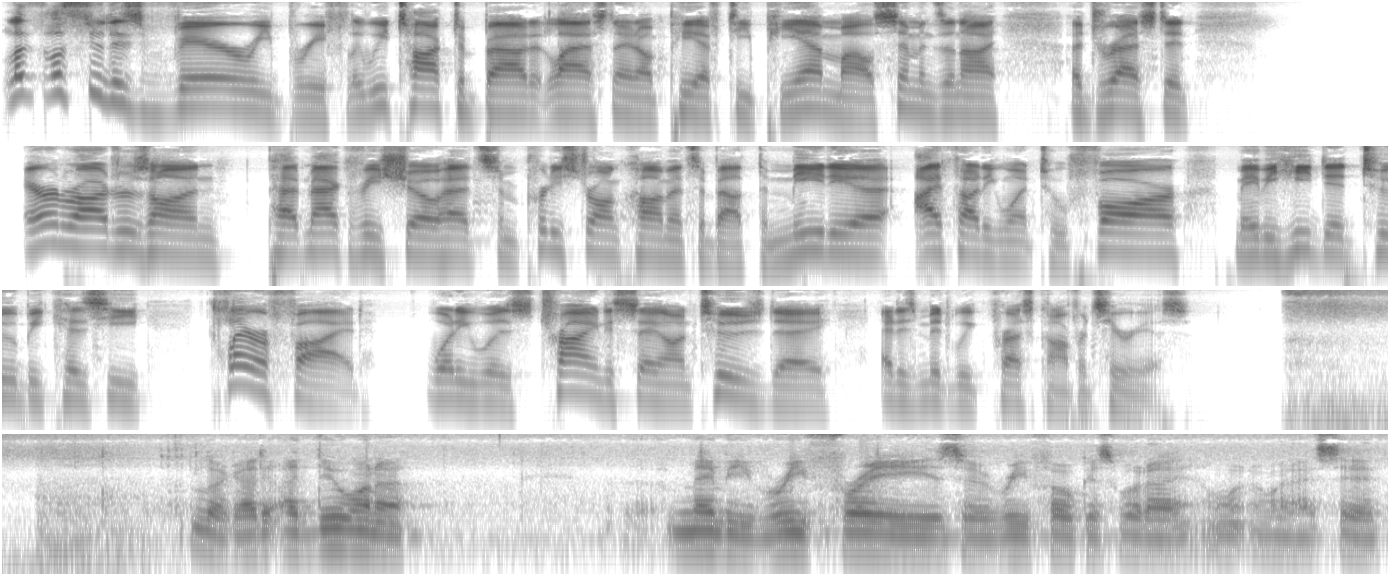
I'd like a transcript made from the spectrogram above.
let's let's do this very briefly. We talked about it last night on PFT PM. Myles Simmons and I addressed it. Aaron Rodgers on Pat McAfee's show had some pretty strong comments about the media. I thought he went too far. Maybe he did too because he clarified what he was trying to say on Tuesday at his midweek press conference. Here he is. Look, I, I do want to maybe rephrase or refocus what I what I said.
